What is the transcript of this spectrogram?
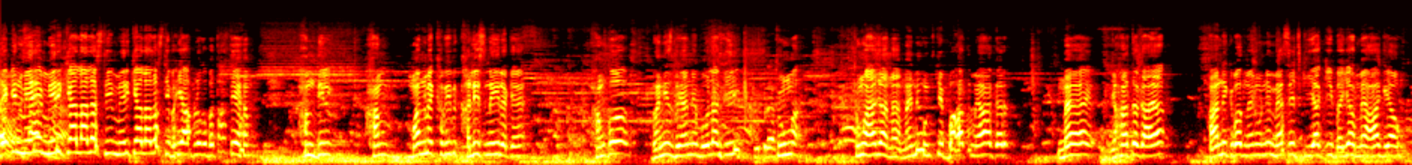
लेकिन मेरे मेरी क्या लालच थी मेरी क्या लालच थी भैया आप लोग को बताते हैं हम। हम दिल हम मन में कभी भी खलीस नहीं रखे। हमको भनीश भैया ने बोला कि तुम तुम आ जाना मैंने उनके बात में आकर मैं यहाँ तक आया। आने के बाद मैंने उन्हें मैसेज किया कि भैया मैं आ गया हूँ।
